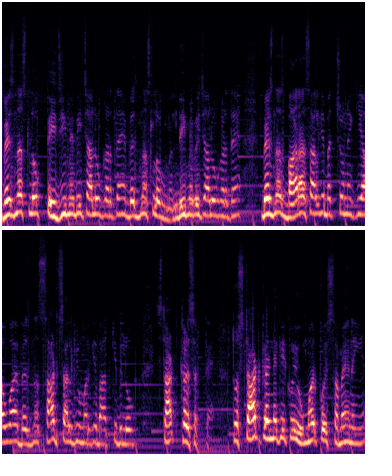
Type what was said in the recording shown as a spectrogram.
बिज़नेस लोग तेज़ी में भी चालू करते हैं बिज़नेस लोग मंदी में भी चालू करते हैं। बिज़नेस 12 साल के बच्चों ने किया हुआ है बिज़नेस 60 साल की उम्र के बाद के भी लोग स्टार्ट कर सकते हैं। तो स्टार्ट करने की कोई उम्र, कोई समय नहीं है।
